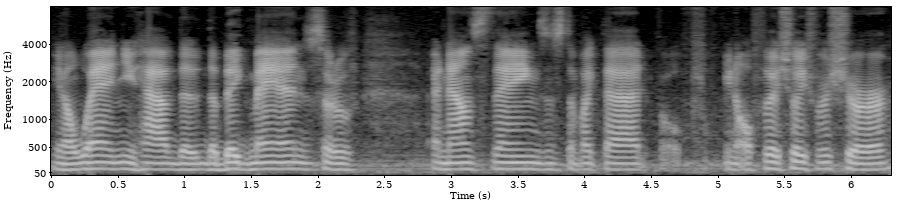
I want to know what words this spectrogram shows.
you know, when you have the the big man sort of announce things and stuff like that, you know, officially for sure.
